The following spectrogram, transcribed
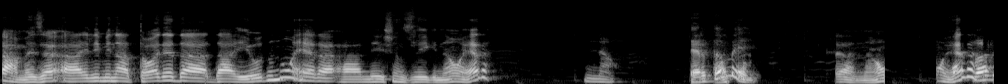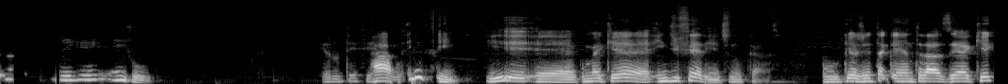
Tá, mas a, a, eliminatória da, da Euro não era a Nations League, não era? Não. Era também. Ah, não? Não era? League em jogo. Eu não tenho certeza. Ah, enfim. E é, como é que é? Indiferente no caso. O que a gente está querendo trazer aqui é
